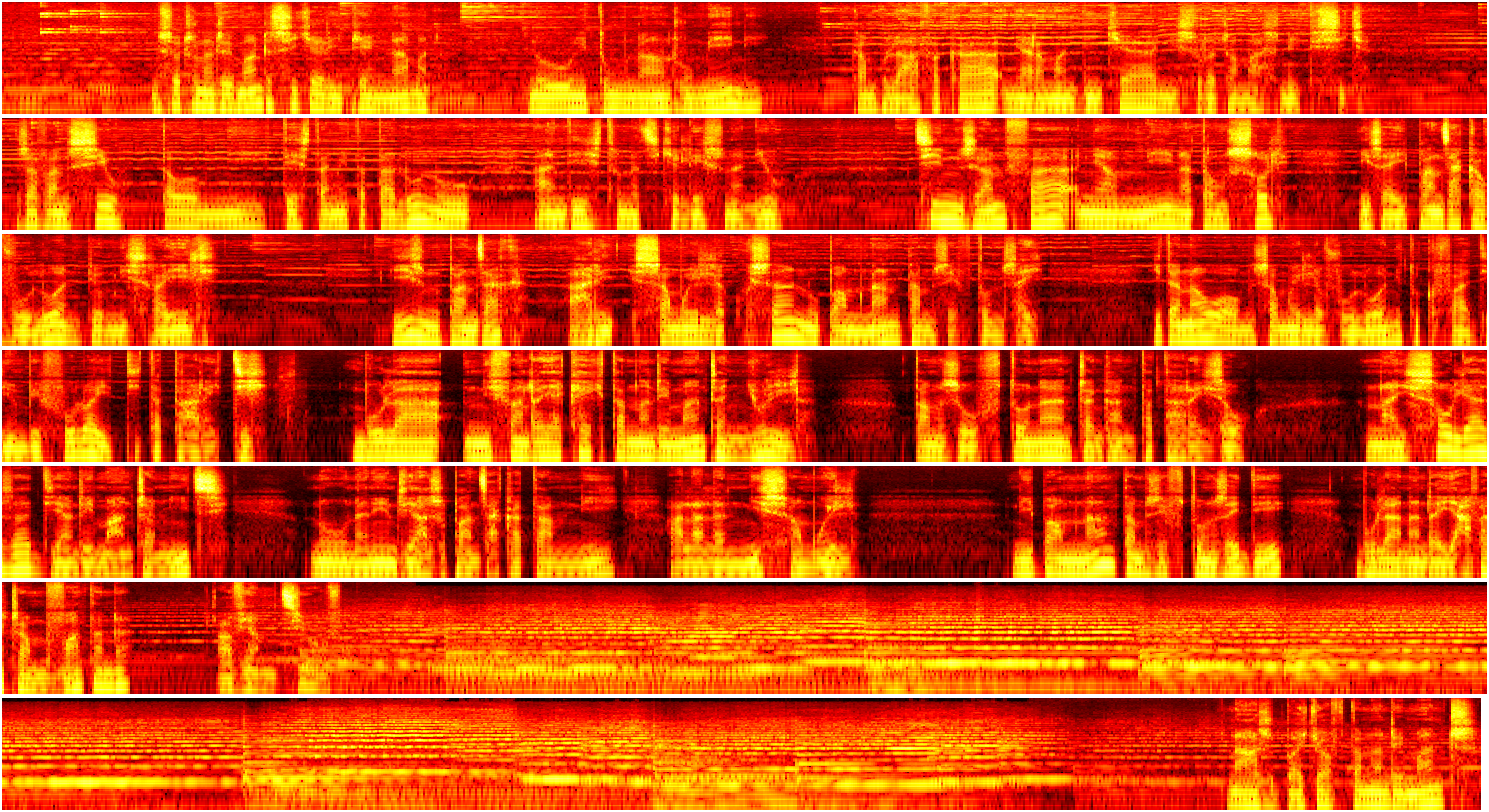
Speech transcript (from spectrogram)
Misaotra an'Andriamanitra isika ry mpihaino namana noho ny tombon'andro omeny ka mbola afaka miara-mandinika ny soratra masina eto isika. Zava-niseho tao amin'ny Testamenta Taloha no andeha hisintonantsika lesona anio. Tsy inona izany fa ny amin'ny nataon'i Saoly izay mpanjaka voalohany teo amin'ny Israely. Izy no mpanjaka ary Samoela kosa no mpaminany tamin'izay fotoana izay. Hitanao ao amin'ny Samoela Voalohany toko fahadimy ambin'ny folo ity tantara ity. Mbola nifandray akaiky tamin'Andriamanitra ny olona tamin'izao fotoana nitrangan'ny tantara izao. Na i Saoly aza dia Andriamanitra mihitsy no nanendry azy ho mpanjaka tamin'ny alalan'i Samoela. Ny mpaminany tamin'izay fotoana izay dia mbola nandray hafatra mivantana avy amin'i Jehovah. Nahazo baiko avy tamin'Andriamanitra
